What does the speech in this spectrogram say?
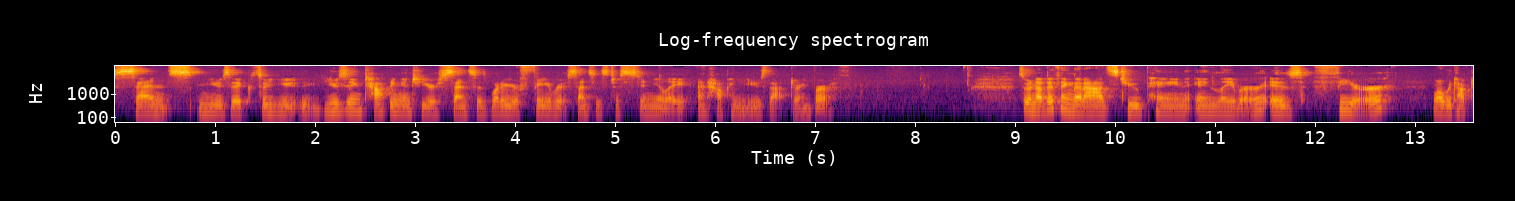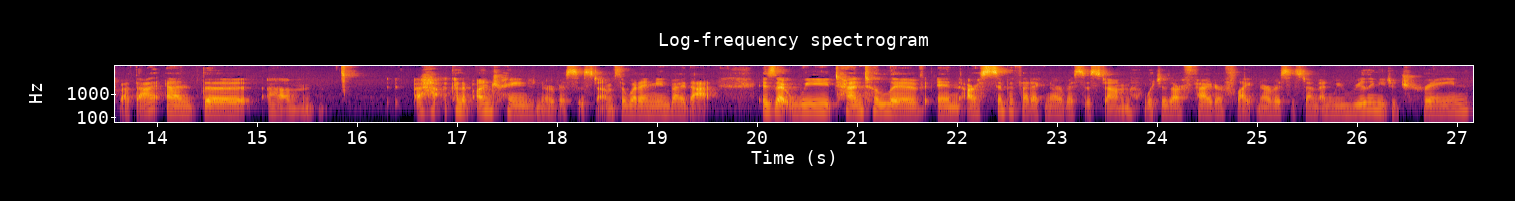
sense, music. So you, using tapping into your senses. What are your favorite senses to stimulate, and how can you use that during birth? So another thing that adds to pain in labor is fear. Well, we talked about that, and the um, kind of untrained nervous system. So, what I mean by that is that we tend to live in our sympathetic nervous system, which is our fight or flight nervous system, and we really need to train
